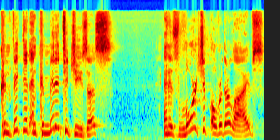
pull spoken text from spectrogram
convicted and committed to Jesus and his lordship over their lives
